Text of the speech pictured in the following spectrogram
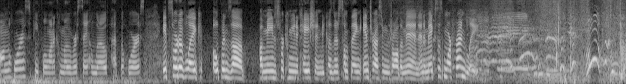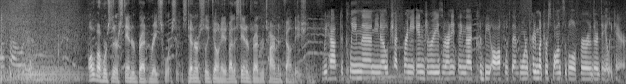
on the horse. People want to come over, say hello, pet the horse. It sort of like opens up a means for communication because there's something interesting to draw them in and it makes us more friendly. All of our horses are standardbred race horses, generously donated by the Standardbred Retirement Foundation. We have to clean them, you know, check for any injuries or anything that could be off with them. We're pretty much responsible for their daily care.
